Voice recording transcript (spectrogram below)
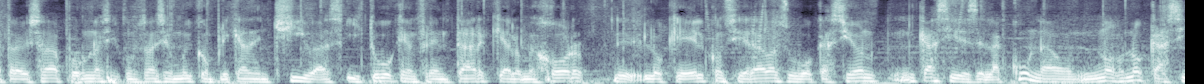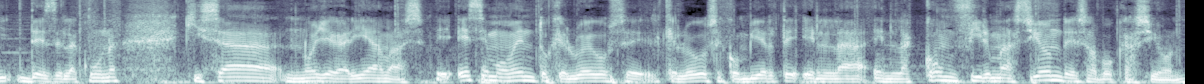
atravesaba por una circunstancia muy complicada en Chivas y tuvo que enfrentar que a lo mejor eh, lo que él consideraba su vocación casi desde la cuna, o no, no casi, desde la cuna, quizá no llegaría más. E, ese momento que luego se, que luego se convierte en la, en la confirmación de esa vocación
